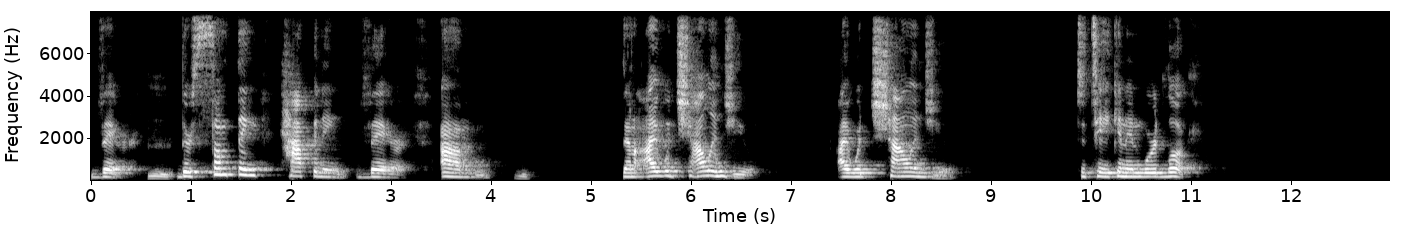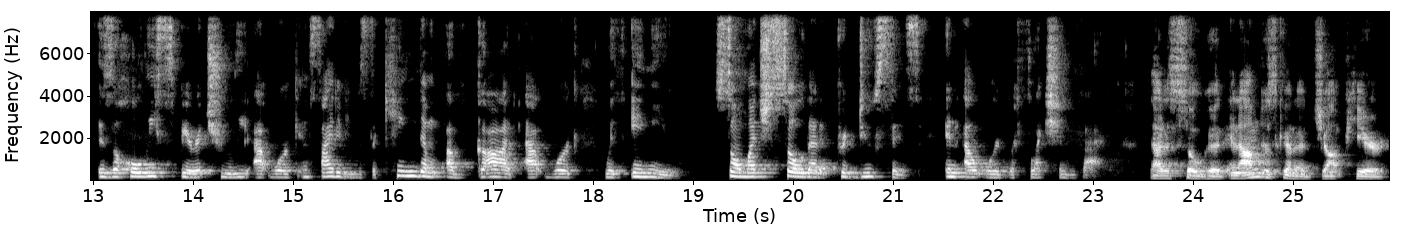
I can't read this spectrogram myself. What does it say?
there. Mm. There's something happening there. Um, Mm. then I would challenge you. I would challenge you to take an inward look. Is the Holy Spirit truly at work inside of you? Is the kingdom of God at work within you? So much so that it produces an outward reflection of that. That is so good. And I'm just going to jump here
